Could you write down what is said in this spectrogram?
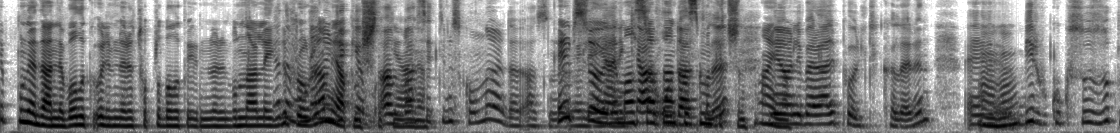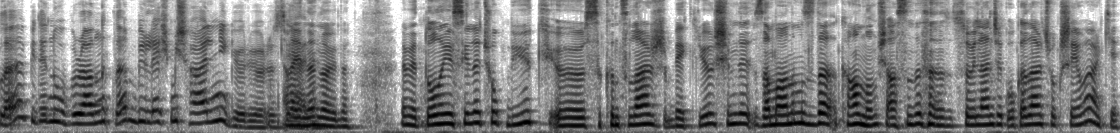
hep bu nedenle balık ölümleri, toplu balık ölümleri bunlarla ilgili ya program yapmıştık yani. Bahsettiğimiz konular da aslında Hepsi öyle, öyle. Yani masraftan kısmak için. Aynen. Neoliberal politikaların e, hı hı. bir hukuksuzlukla bir de nuburanlıkla birleşmiş halini görüyoruz. Yani. Aynen öyle. Evet dolayısıyla çok büyük e, sıkıntılar bekliyor. Şimdi zamanımızda kalmamış aslında söylenecek o kadar çok şey var ki.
